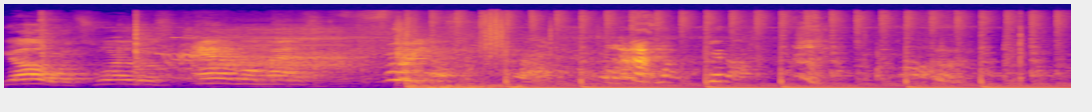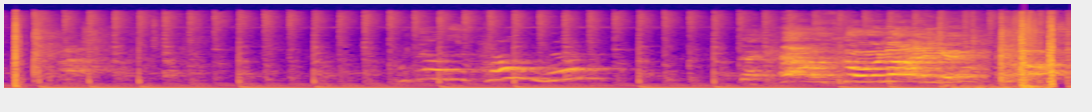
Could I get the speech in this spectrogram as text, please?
Yo, it's one of those animal masks. Freeze! Get up. What the hell's your problem, man? The hell is going on here?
